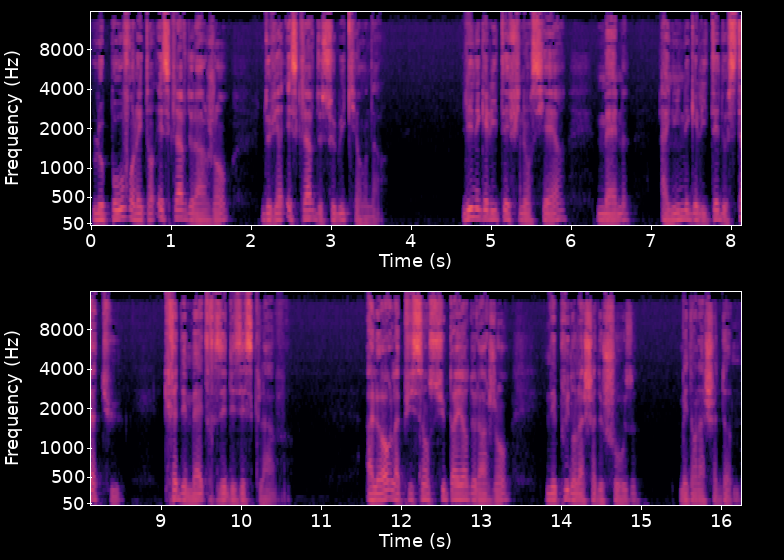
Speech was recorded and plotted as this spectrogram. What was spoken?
Le pauvre, en étant esclave de l'argent, devient esclave de celui qui en a. L'inégalité financière mène à une inégalité de statut, crée des maîtres et des esclaves. Alors la puissance supérieure de l'argent n'est plus dans l'achat de choses, mais dans l'achat d'hommes.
